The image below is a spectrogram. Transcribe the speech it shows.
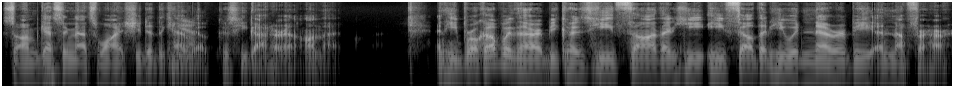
So I'm guessing that's why she did the cameo because he got her on that. And he broke up with her because he thought that he he felt that he would never be enough for her.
